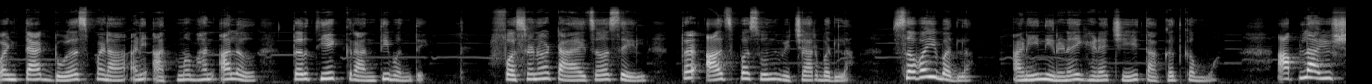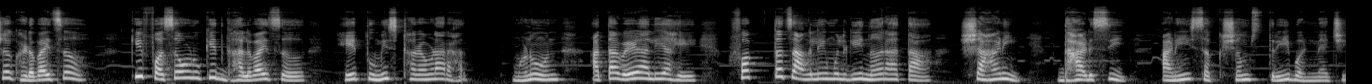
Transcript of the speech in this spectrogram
पण त्यात डोळसपणा आणि आत्मभान आलं तर ती एक क्रांती बनते. फसणं टाळायचं असेल तर आजपासून विचार बदला सवयी बदला आणि निर्णय घेण्याची ताकद कमवा. आपलं आयुष्य घडवायचं की फसवणुकीत घालवायचं हे तुम्हीच ठरवणार आहात. म्हणून आता वेळ आली आहे फक्त चांगली मुलगी न राहता शहाणी धाडसी आणि सक्षम स्त्री बनण्याची.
